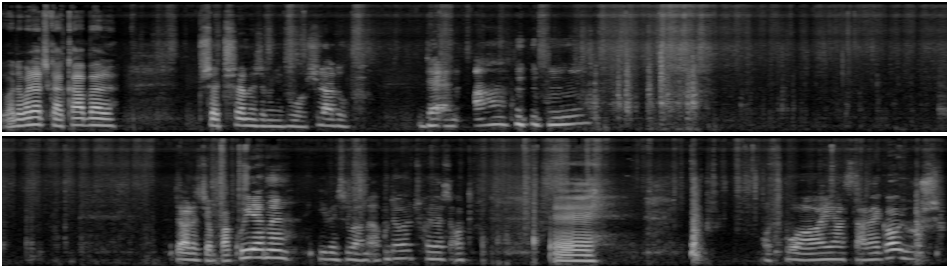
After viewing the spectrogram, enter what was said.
ładowareczka, kabel. Przetrzemy, żeby nie było śladów DNA. Zaraz ją pakujemy i wysyłamy. A pudełeczko jest od e, od Huawei starego już.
